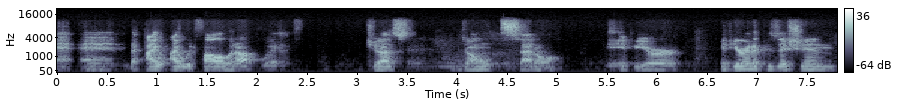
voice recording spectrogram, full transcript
And I, I would follow it up with just don't settle. If you're if you're in a position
